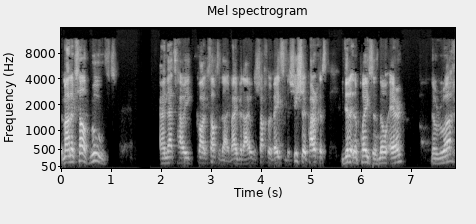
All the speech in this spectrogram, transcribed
man himself moved, and that's how he caused himself to die. Bad, the shachar base, the shisha parkas. He did it in a place there's no air, no ruach.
